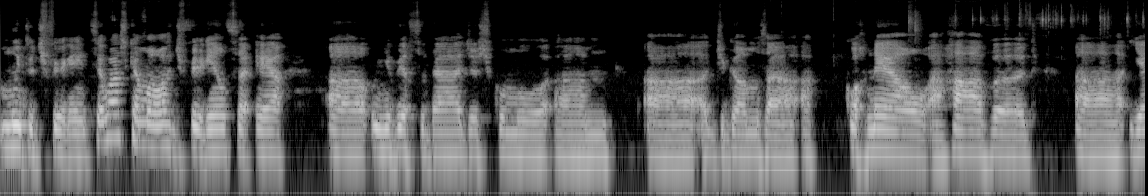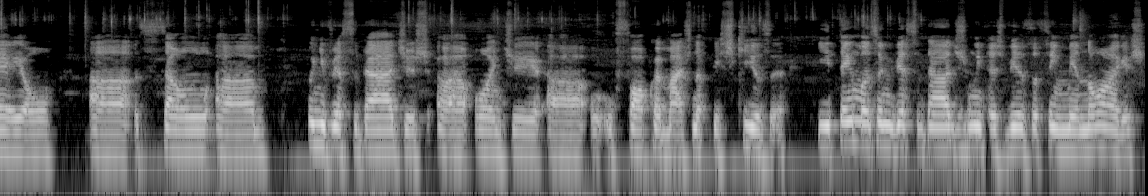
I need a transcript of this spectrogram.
muito diferentes. Eu acho que a maior diferença é uh, universidades como, um, uh, digamos, a, a, Cornell, a Harvard, a Yale, são universidades onde o, o, foco é mais na pesquisa. E tem umas universidades, muitas vezes, assim, menores,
